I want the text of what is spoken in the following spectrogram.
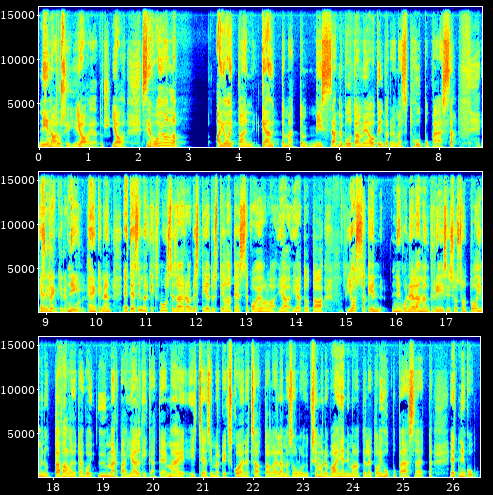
Niin se on, on. tosi hieno joo, ajatus. Joo. Se voi olla ajoittain käyttämättömissä. Me puhutaan meidän opintoryhmässä että huppupäässä. Että, se henkinen niin, puoli. henkinen. Et esimerkiksi muistisairaudessa tietyssä tilanteessa se voi olla. Ja, ja tota, jossakin niin kuin elämän kriisissä, jos on toiminut tavalla, jota ei voi ymmärtää jälkikäteen. Mä itse esimerkiksi koen, että saattaa olla elämässä ollut yksi sellainen vaihe, niin mä ajattelen, että oli huppupäässä, että, että niin kuin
